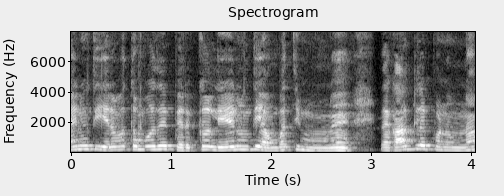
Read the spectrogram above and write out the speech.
ஐநூற்றி இருபத்தொம்போது பெருக்கள் எழுநூற்றி ஐம்பத்தி மூணு. இதை கால்குலேட் பண்ணோம்னா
